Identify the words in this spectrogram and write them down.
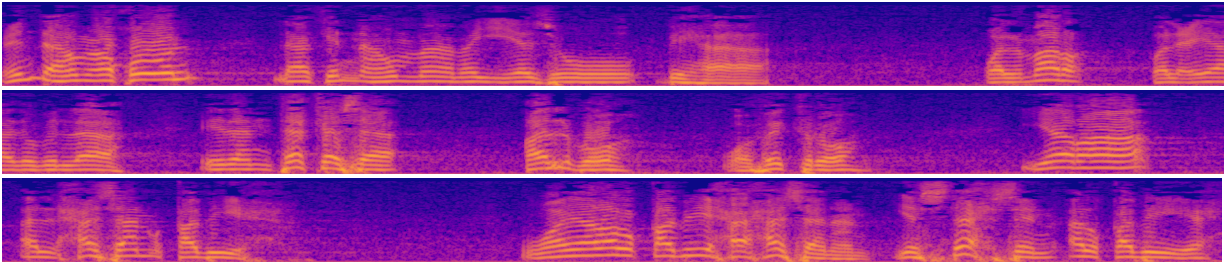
عندهم عقول لكنهم ما ميزوا بها. والمرء والعياذ بالله إذا انتكس قلبه وفكره يرى الحسن قبيح ويرى القبيح حسنا يستحسن القبيح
